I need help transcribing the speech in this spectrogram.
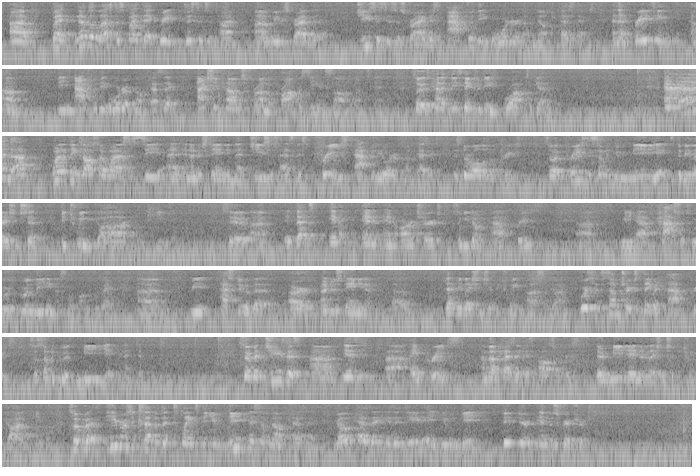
Um, but nevertheless, despite that great distance in time, um, we describe that Jesus is described as after the order of Melchizedek. And that phrasing, um, the after the order of Melchizedek, actually comes from a prophecy in Psalm 110. So it's kind of these things are being brought together. And um, one of the things also I want us to see and, understanding that Jesus, as this priest after the order of Melchizedek, is the role of a priest. So a priest is someone who mediates the relationship between God and people. So um, that's in, in, in our church. So we don't have priests. Um, we have pastors who are, who are leading us along the way. Um, we has to do with the, our understanding of, of that relationship between us and God. Whereas in some churches they would have priests, so someone who is mediating that difference. So, but Jesus um, is uh, a priest, and Melchizedek is also a priest. They're mediating the relationship between God and people. So Hebrews 6 7 explains the uniqueness of Melchizedek. Melchizedek is indeed a unique figure in the scriptures.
